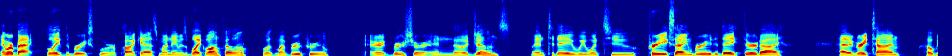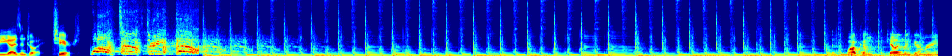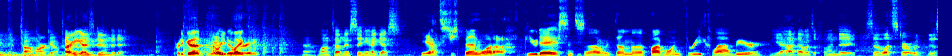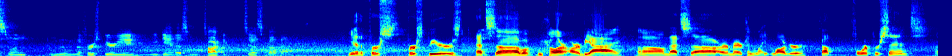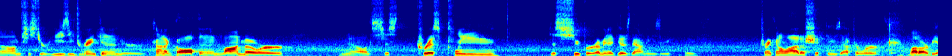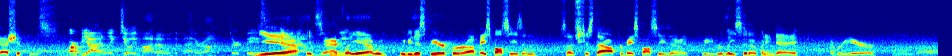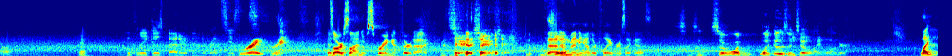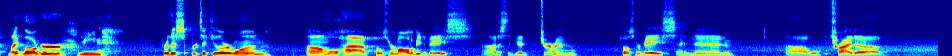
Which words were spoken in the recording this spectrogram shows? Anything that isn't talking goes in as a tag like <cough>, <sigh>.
And we're back. Blake the Brew Explorer podcast. My name is Blake Longfellow with my brew crew, Eric Burgasser and Noah Jones. And today we went to pretty exciting brewery today, Third Eye. Had a great time. Hope you guys enjoy. Cheers. One, two, three, go! Welcome, Kelly Montgomery and Tom Argo. How are you guys doing today? Pretty good. How Yeah, are you, doing Blake? great. Uh, long time no see, I guess. Yeah, it's just been what a few days since uh, we've done the 513 collab beer. Yeah, that was a fun day. So let's start with this one, the, the first beer you, you gave us. And talk to us about that. Yeah, the first first beer is that's uh, what we call our RBI. Um, that's uh, our American Light Lager, about four percent. Um, it's just your easy drinking, your kind of golfing, lawnmower. You know, it's just crisp, clean, just super. I mean, it goes down easy. We've drinking a lot of shifties after work, a lot of RBI shifties. RBI like Joey Votto with a batter on third base. Yeah, exactly. <laughs> Yeah, we, we do this beer for uh, baseball season, so it's just out for baseball season. It, we release it opening day every year, yeah, Hopefully it goes better than the Red season. Right, right. <laughs> It's our sign of spring at Third Eye. Sure, sure, sure. <laughs> that So- and many other flavors, I guess. So, so what what goes into a light lager? Light light lager. I mean, for this particular one, um, we'll have Pilsner malt to be the base, uh, just a good German Pilsner base, and then uh, we'll try to,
